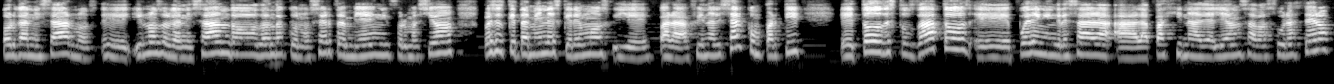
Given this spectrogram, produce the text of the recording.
organizarnos, eh, irnos organizando, dando a conocer también información. Por eso es que también les queremos, eh, para finalizar, compartir eh, todos estos datos. pueden ingresar a, la página de Alianza Basura Cero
